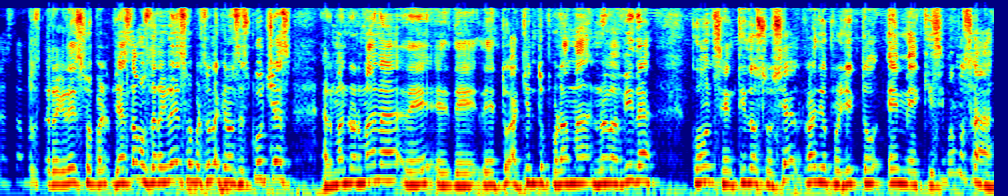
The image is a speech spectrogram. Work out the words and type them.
Ya estamos de regreso, ya estamos de regreso, persona que nos escuchas, hermano, hermana, de, de, aquí en tu programa Nueva Vida con sentido social, Radio Proyecto MX. Y vamos a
